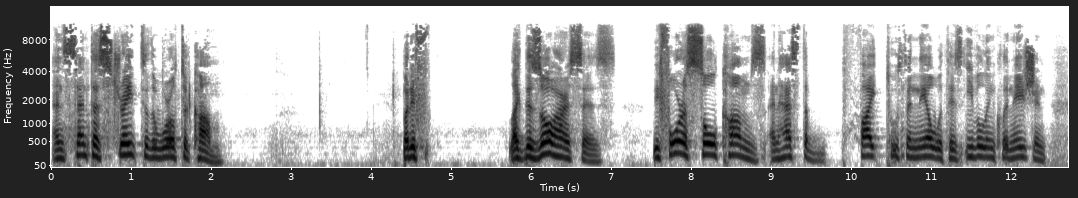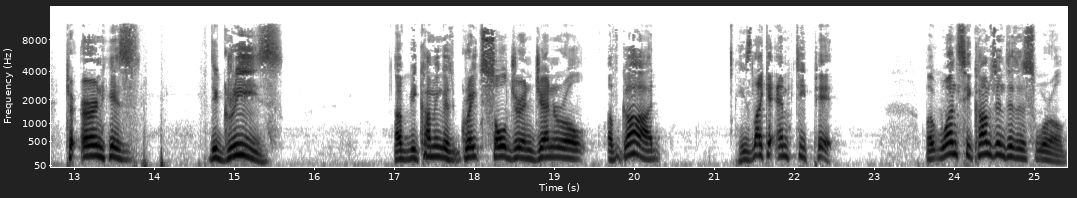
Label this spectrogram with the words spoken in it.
and sent us straight to the world to come. But if, like the Zohar says, before a soul comes and has to fight tooth and nail with his evil inclination to earn his degrees of becoming a great soldier and general of God, he's like an empty pit. But once he comes into this world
